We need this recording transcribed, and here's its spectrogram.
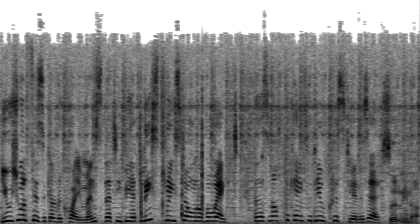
Usual physical requirements that he be at least three stone overweight, but that's not the case with you, Christian, is it? Certainly not.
